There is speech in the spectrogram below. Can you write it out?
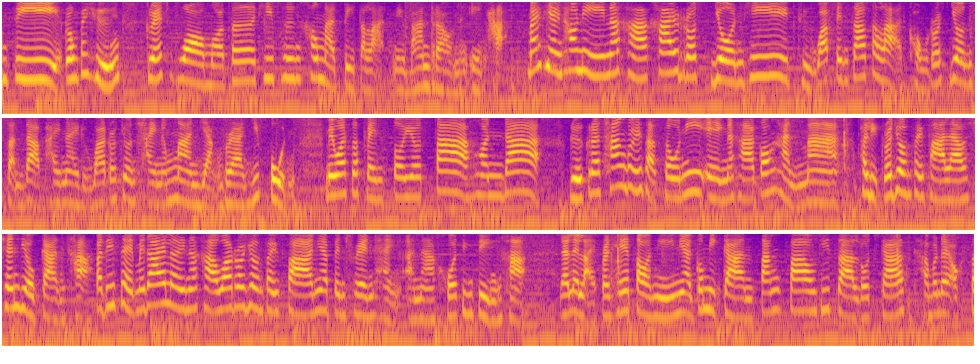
MG รวมไปถึง Great Wall Motor ที่เพิ่งเข้ามาตีตลาดในบ้านเรานั่นเองค่ะ ไม่เพียงเท่านี้นะคะ ค่ายรถยนต์ที่ถือว่าเป็นเจ้าตลาดของรถยนต์สันดาปภายใน หรือว่ารถยนต์ใช้น้ำมันอย่างแบรนด์ญี่ปุ่น ไม่ว่าจะเป็น Toyota Honda หรือกระทั่งบริษัทโซนี่เองนะคะ ก็หันมาผลิตรถยนต์ไฟฟ้าแล้วเช่นเดียวกันค่ะ ปฏิเสธไม่ได้เลยนะคะ ว่ารถยนต์ไฟฟ้าเนี่ยเป็นเทรนด์แห่งอนาคตจริง ๆ ค่ะ และหลาย ๆ ประเทศตอนนี้เนี่ยก็มีการตั้งเป้าที่จะลดก๊าซคาร์บอนไดออกไซ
